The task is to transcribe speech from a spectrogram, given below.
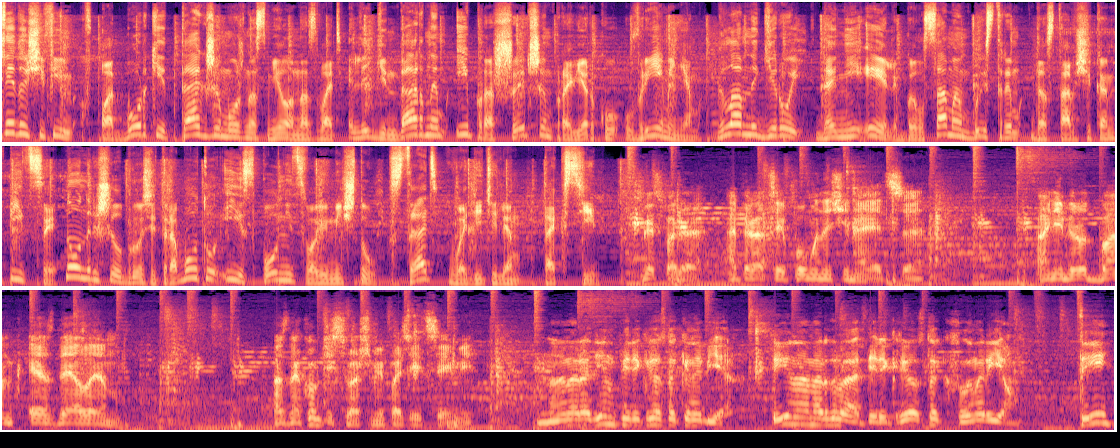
Следующий фильм в подборке также можно смело назвать легендарным и прошедшим проверку временем. Главный герой Даниэль был самым быстрым доставщиком пиццы, но он решил бросить работу и исполнить свою мечту — стать водителем такси. Господа, операция Пума начинается. Они берут банк СДЛМ. Ознакомьтесь с вашими позициями. Номер один – перекресток Кеннебьер. Ты номер два – перекресток Фламерьон. Ты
